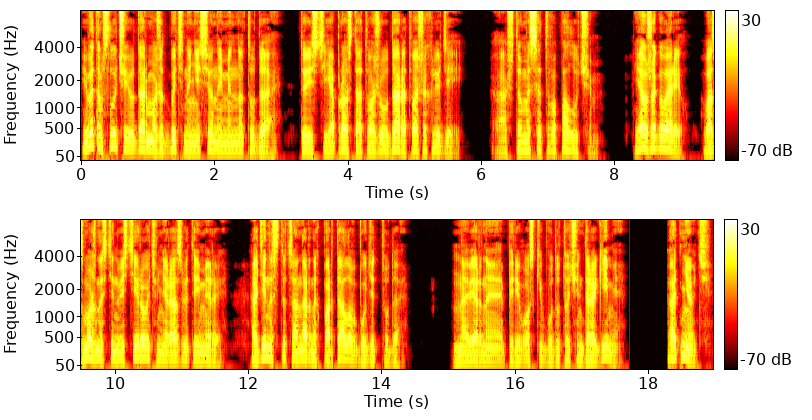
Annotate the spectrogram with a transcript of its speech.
И в этом случае удар может быть нанесен именно туда. То есть я просто отвожу удар от ваших людей. А что мы с этого получим? Я уже говорил. Возможность инвестировать в неразвитые миры. Один из стационарных порталов будет туда. Наверное, перевозки будут очень дорогими? Отнюдь.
